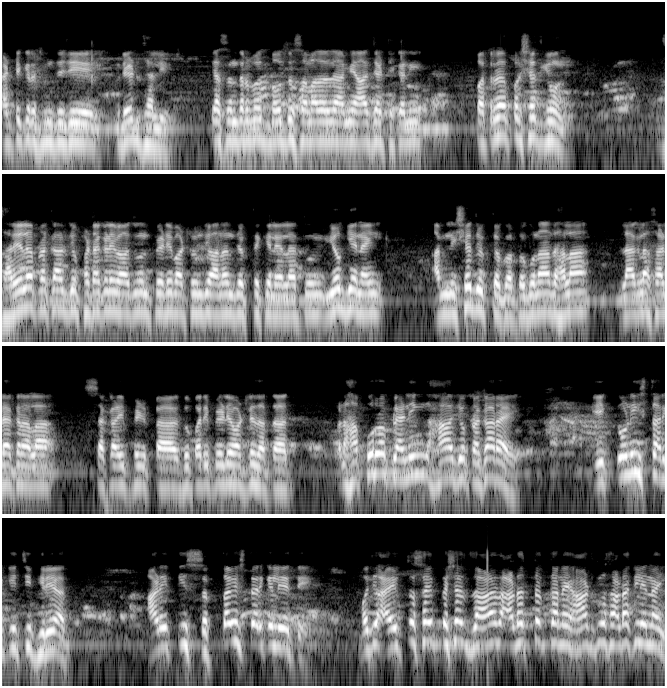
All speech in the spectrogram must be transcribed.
अँटी करप्शनची जी रेट झाली त्या संदर्भात बौद्ध समाजाने आम्ही आज या ठिकाणी पत्रकार परिषद घेऊन झालेला प्रकार जो फटाकडे वाजवून पेढे वाटून जो आनंद व्यक्त केलेला तो योग्य नाही. आम्ही निषेध व्यक्त करतो. गुन्हा झाला लागला साडे अकराला सकाळी पे दुपारी पेढे वाटले जातात. पण हा पूर्व प्लॅनिंग हा जो प्रकार आहे एकोणीस तारखेची फिर्याद आणि ती सत्तावीस तारखेला येते. म्हणजे आयुक्त साहेब कशा जाळ्यात अडकतात का नाही? आठ दिवस अडकले नाही.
